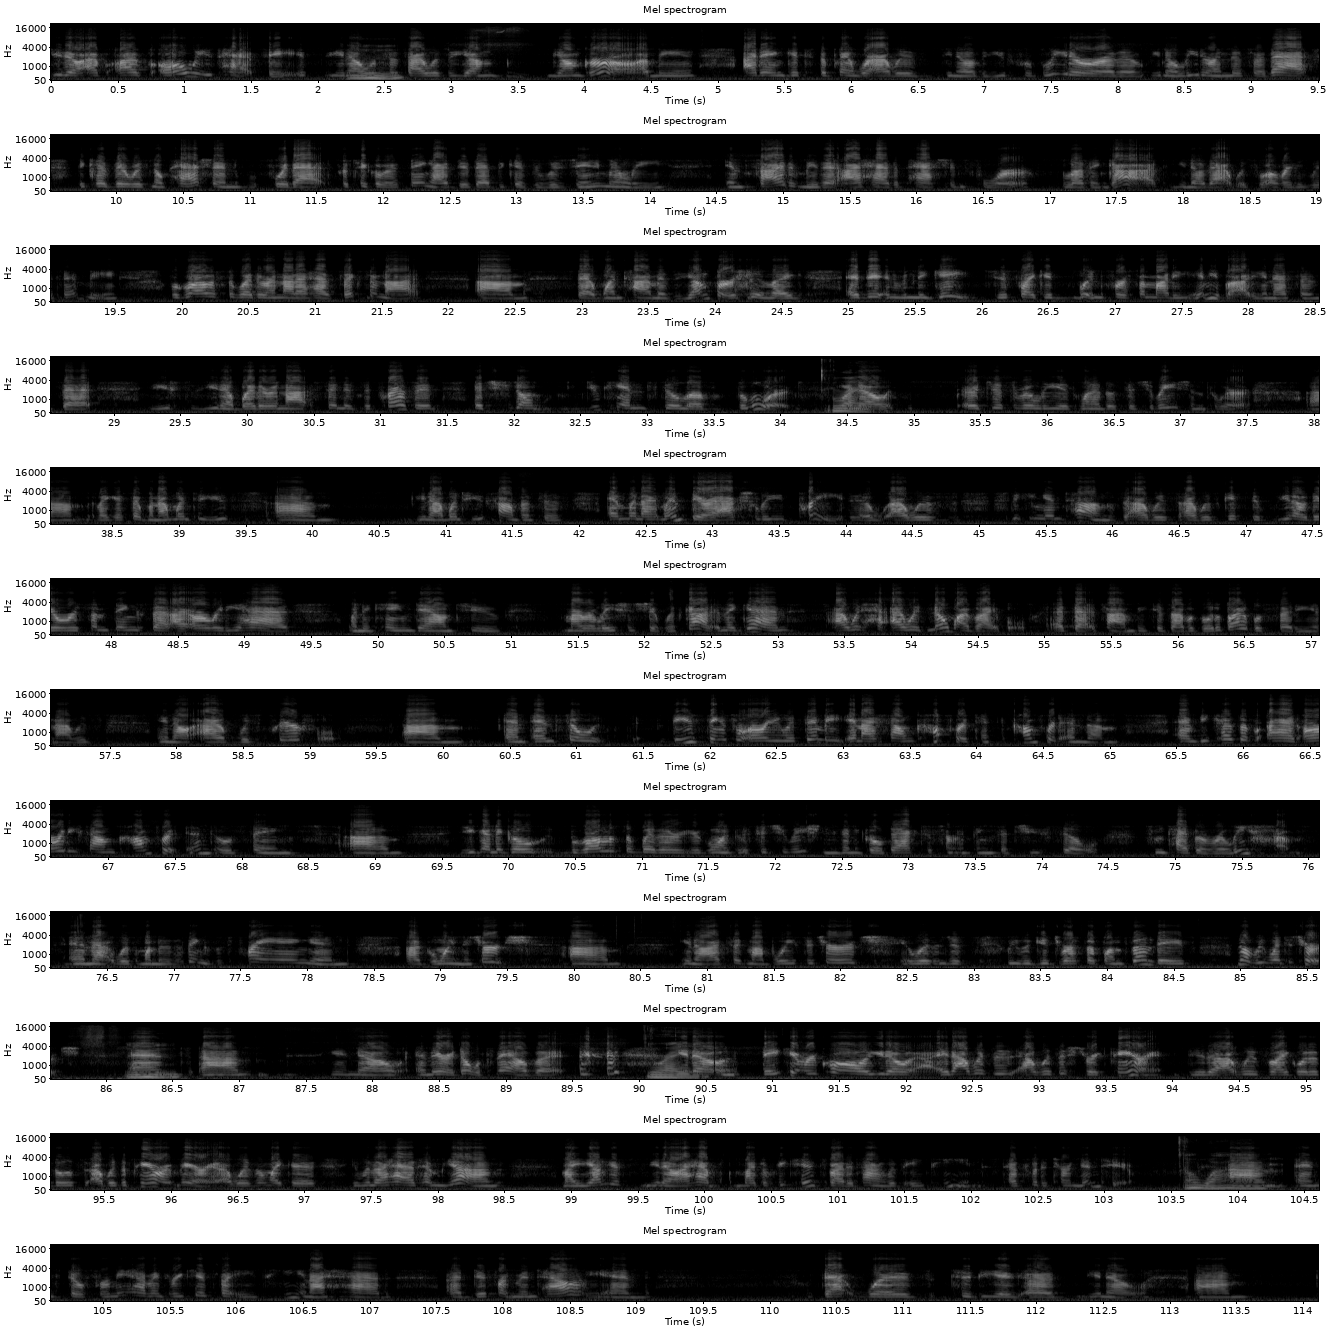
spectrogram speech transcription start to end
You know, I've I've always had faith. You know, mm-hmm. since I was a young young girl. I mean, I didn't get to the point where I was, you know, the youth group leader or the, you know, leader in this or that because there was no passion for that particular thing. I did that because it was genuinely inside of me that I had a passion for loving God. You know, that was already within me, regardless of whether or not I had sex or not. Um, that one time as a young person, like it didn't negate, just like it wouldn't for somebody, anybody, in essence, that you, you know, whether or not sin is present, that you don't, you can still love the Lord. Right. You know, it just really is one of those situations where, um, like I said, when I went to youth, um, you know, I went to youth conferences, and when I went there, I actually prayed. I was speaking in tongues. I was I was gifted. You know, there were some things that I already had when it came down to my relationship with God. And again, I would ha- I would know my Bible at that time because I would go to Bible study, and I was, you know, I was prayerful. Um, and and so these things were already within me, and I found comfort in, comfort in them. And because of I had already found comfort in those things, um, you're going to go, regardless of whether you're going through a situation, you're going to go back to certain things that you feel some type of relief from. And that was one of the things was praying and uh, going to church. Um, you know, I took my boys to church. It wasn't just we would get dressed up on Sundays. No, we went to church, mm-hmm. and um, you know, and they're adults now, but right. you know, they can recall, you know, and I was a, I was a strict parent. You know, I was like one of those. I was a parent parent. I wasn't like a even though I had him young. My youngest, you know, I have my three kids by the time I was 18. That's what it turned into. Oh wow! Um, and so for me, having three kids by 18, I had a different mentality, and that was to be a, a you know um,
